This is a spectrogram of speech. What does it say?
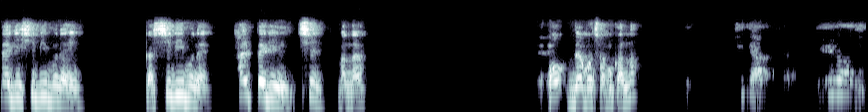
빼기 12분의 1. 그러니까 12분의 8 빼기 1, 7. 맞나요? 어? 내가 뭐 잘못 갔나? 이게 아니라 1번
